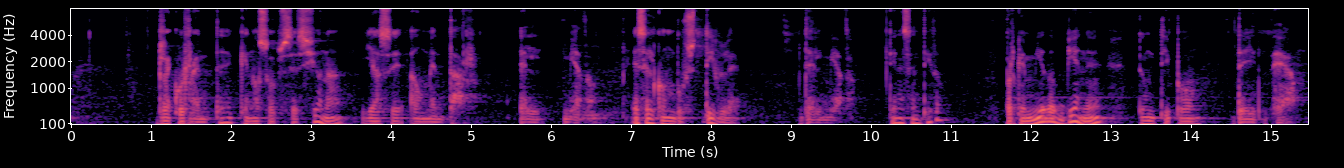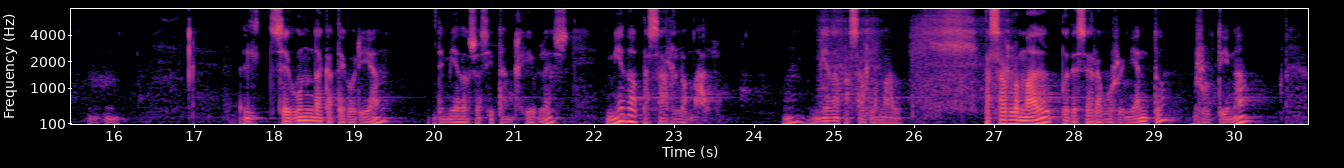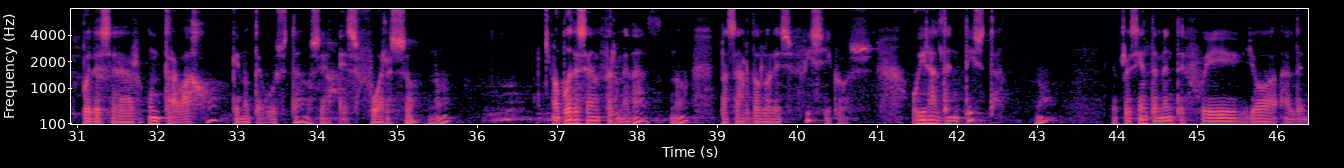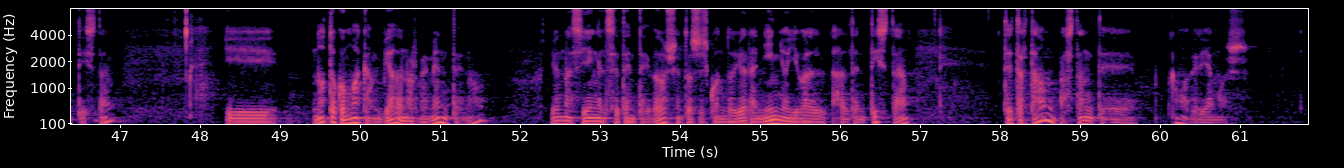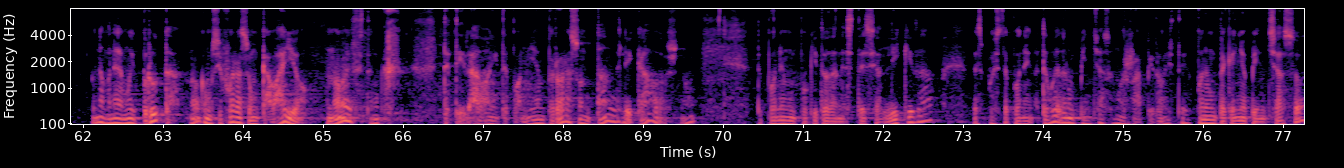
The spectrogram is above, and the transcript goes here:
recurrente que nos obsesiona y hace aumentar el miedo. Es el combustible del miedo. ¿Tiene sentido? Porque miedo viene de un tipo de idea. Segunda categoría de miedos así tangibles, miedo a pasarlo mal. Miedo a pasarlo mal. Pasarlo mal puede ser aburrimiento, rutina, puede ser un trabajo que no te gusta, o sea, esfuerzo, ¿no? O puede ser enfermedad, ¿no? Pasar dolores físicos, o ir al dentista, ¿no? Recientemente fui yo al dentista y noto cómo ha cambiado enormemente, ¿no? Yo nací en el 72, entonces cuando yo era niño y iba al, dentista, te trataban bastante, ¿cómo diríamos? De una manera muy bruta, ¿no? Como si fueras un caballo, ¿no? Te tiraban y te ponían, pero ahora son tan delicados, ¿no? Te ponen un poquito de anestesia líquida, Después te ponen, te voy a dar un pinchazo muy rápido, ¿viste? Ponen un pequeño pinchazo,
